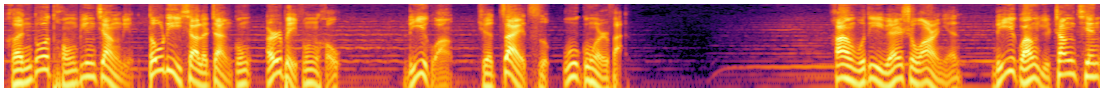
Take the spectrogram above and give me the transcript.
很多统兵将领都立下了战功而被封侯，李广。却再次无功而返。汉武帝元寿二年，李广与张骞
